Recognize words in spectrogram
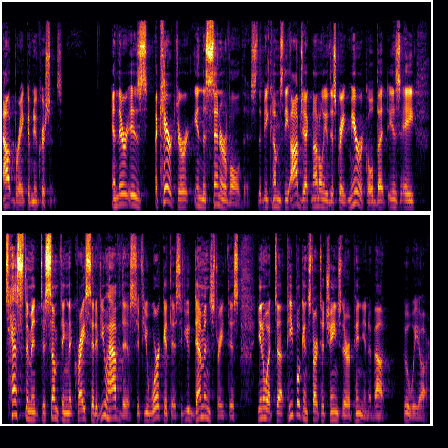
outbreak of new Christians. And there is a character in the center of all of this that becomes the object not only of this great miracle, but is a testament to something that Christ said if you have this, if you work at this, if you demonstrate this, you know what? Uh, people can start to change their opinion about who we are.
